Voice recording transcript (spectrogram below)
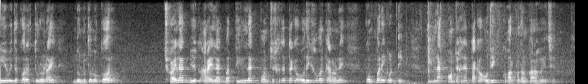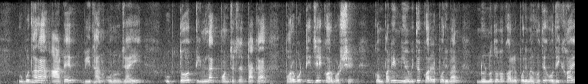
নিয়মিত করের তুলনায় ন্যূনতম কর ছয় লাখ বিয়োগ আড়াই লাখ বা তিন লাখ পঞ্চাশ হাজার টাকা অধিক হওয়ার কারণে কোম্পানি কর্তৃক তিন লাখ পঞ্চাশ হাজার টাকা অধিক কর প্রদান করা হয়েছে। উপধারা আটের বিধান অনুযায়ী উক্ত তিন লাখ পঞ্চাশ হাজার টাকা পরবর্তী যে কর বর্ষে কোম্পানির নিয়মিত করের পরিমাণ ন্যূনতম করের পরিমাণ হতে অধিক হয়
